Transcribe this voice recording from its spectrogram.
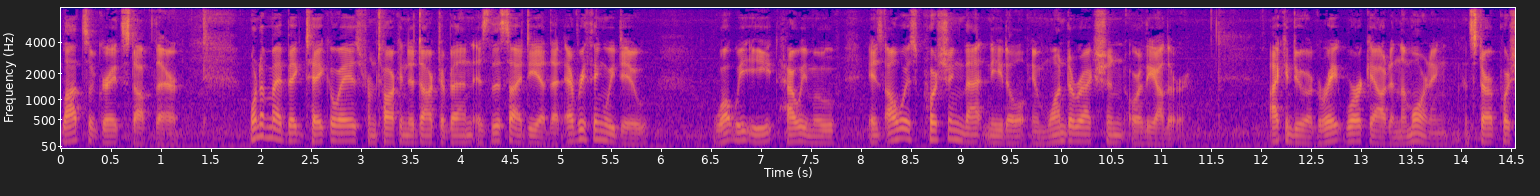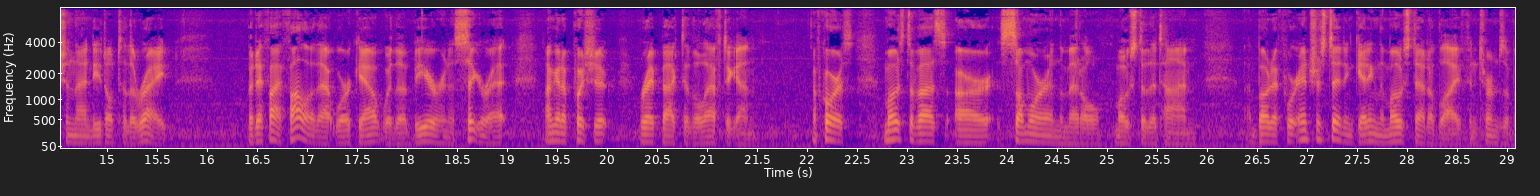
Lots of great stuff there. One of my big takeaways from talking to Dr. Ben is this idea that everything we do, what we eat, how we move, is always pushing that needle in one direction or the other. I can do a great workout in the morning and start pushing that needle to the right, but if I follow that workout with a beer and a cigarette, I'm going to push it right back to the left again. Of course, most of us are somewhere in the middle most of the time. But if we're interested in getting the most out of life in terms of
